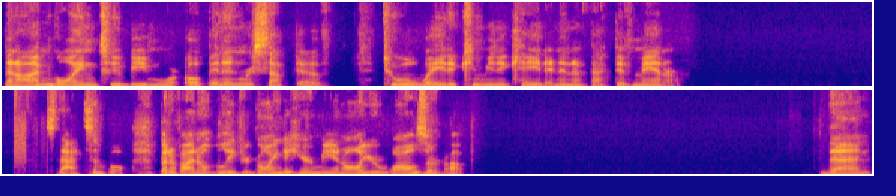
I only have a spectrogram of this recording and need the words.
then I'm going to be more open and receptive to a way to communicate in an effective manner. It's that simple. But if I don't believe you're going to hear me and all your walls are up, then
